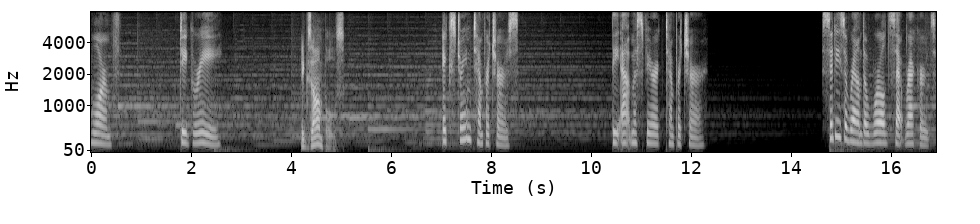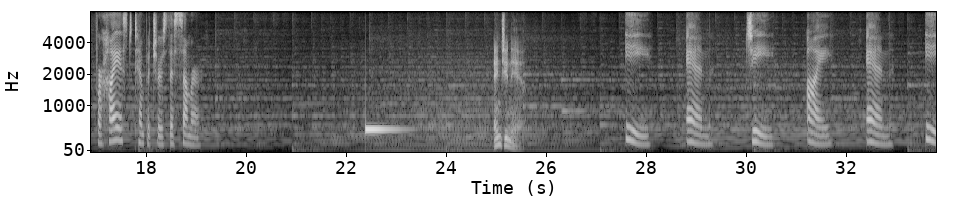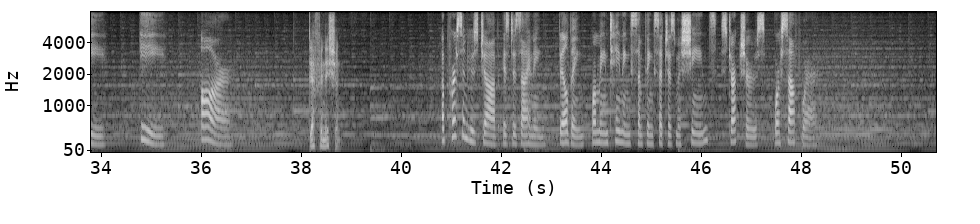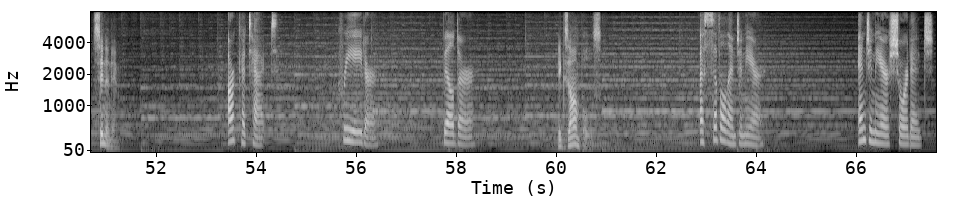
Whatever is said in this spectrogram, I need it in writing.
Warmth Degree Examples. Extreme temperatures The atmospheric temperature. Cities around the world set records for highest temperatures this summer. Engineer. E N G I N E E R. Definition. A person whose job is designing, building, or maintaining something such as machines, structures, or software. Synonym. Architect Creator Builder Examples. A civil engineer. Engineer shortage.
